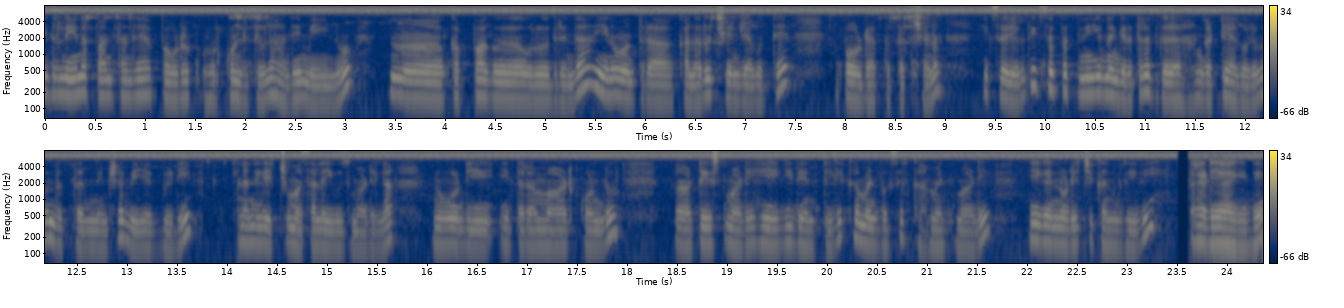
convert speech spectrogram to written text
ಇದರಲ್ಲಿ ಏನಪ್ಪ ಅಂತಂದರೆ ಪೌಡ್ರ್ ಹುರ್ಕೊಂಡಿರ್ತೀವಲ್ಲ, ಅದೇ ಮೇಯ್ನು ಕಪ್ಪಾಗಿ ಹುರಿಯೋದ್ರಿಂದ ಏನೋ ಒಂಥರ ಕಲರು ಚೇಂಜ್ ಆಗುತ್ತೆ ಪೌಡ್ರ್ ಹಾಕಿದ ತಕ್ಷಣ. ಈಗ ಸರಿ ಆಗುತ್ತೆ ಈಗ ಸ್ವಲ್ಪ ನೀರಿನಂಗೆ ಇರುತ್ತೆ ಅದು ಗಟ್ಟಿ ಆಗೋರಿಗೆ ಒಂದು ಹತ್ತು ನಿಮಿಷ ಬೇಯಕ್ಕೆ ಬಿಡಿ ನಾನಿಲ್ಲಿ ಹೆಚ್ಚು ಮಸಾಲೆ ಯೂಸ್ ಮಾಡಿಲ್ಲ. ನೋಡಿ ಈ ಥರ ಮಾಡಿಕೊಂಡು ಟೇಸ್ಟ್ ಮಾಡಿ ಹೇಗಿದೆ ಅಂತೇಳಿ ಕಮೆಂಟ್ ಬಾಕ್ಸಲ್ಲಿ ಕಮೆಂಟ್ ಮಾಡಿ. ಈಗ ನೋಡಿ ಚಿಕನ್ ಗ್ರೇವಿ ರೆಡಿಯಾಗಿದೆ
